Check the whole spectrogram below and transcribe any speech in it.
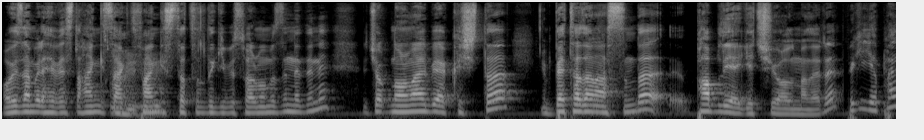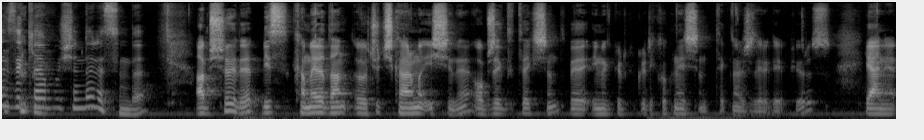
O yüzden böyle hevesli hangisi aktif hangisi satıldı gibi sormamızın nedeni çok normal bir akışta betadan aslında public'e geçiyor olmaları. Peki yapay zeka bu işin neresinde? Abi şöyle biz kameradan ölçü çıkarma işini object detection ve image recognition teknolojileriyle yapıyoruz. Yani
